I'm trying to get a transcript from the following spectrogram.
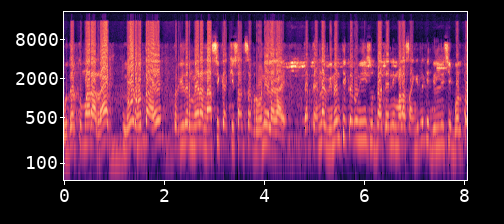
उधर तुम्हारा रॅक लोड होता है तर इधर मेरा नासिक का किसान सब रोने लगा है. तर त्यांना विनंती करून ही सुद्धा त्यांनी मला सांगितलं की दिल्लीशी बोलतो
